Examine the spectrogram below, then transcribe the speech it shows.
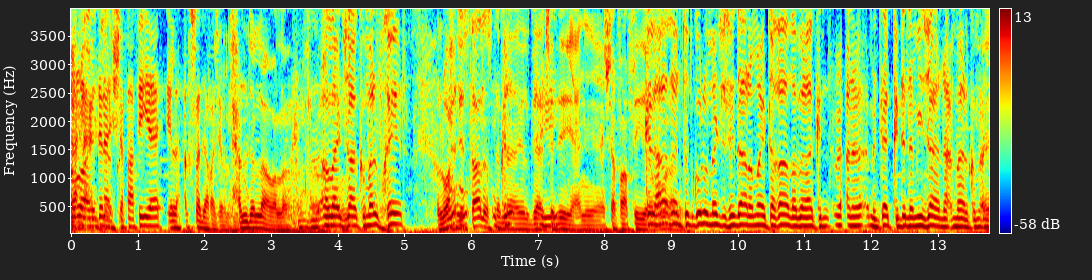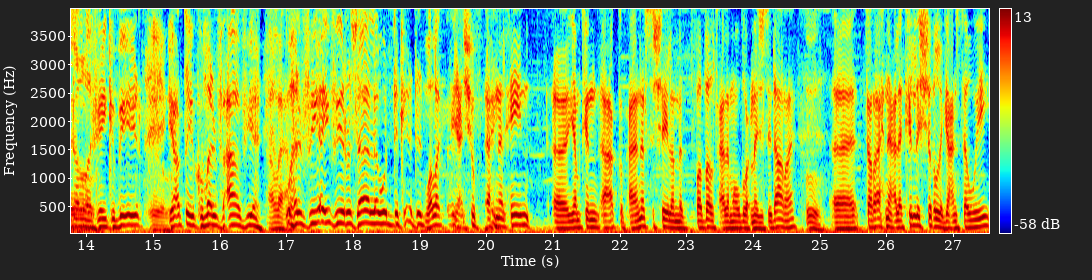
الله عندنا. الشفافية إلى أقصى درجة من الحمد لله والله الله يجزاكم ألف خير الواحد و- يستانس وكل- لما يلقى كذي يعني شفافية كل. هذا أنتم تقولون مجلس إدارة ما يتغاضى لكن أنا متأكد أن ميزان أعمالكم عند أيوة. الله شيء كبير أيوة. يعطيكم ألف عافية الله. وهل في أي في رسالة ودك والله يعني شوف إحنا الحين يمكن أعقب على نفس الشيء لما تفضلت على موضوع مجلس إدارة. آه، ترى إحنا على كل الشغل اللي قاعد نسويه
